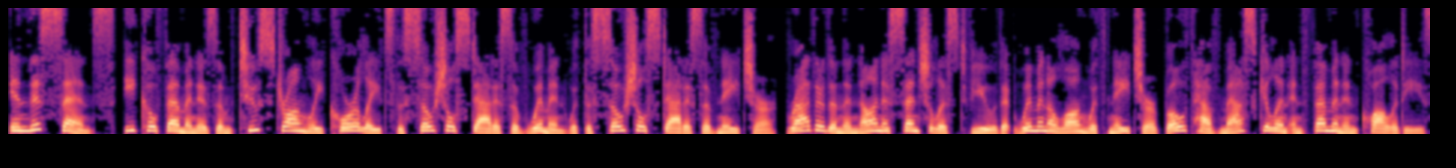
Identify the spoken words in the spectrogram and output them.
In this sense, ecofeminism too strongly correlates the social status of women with the social status of nature, rather than the non-essentialist view that women along with nature both have masculine and feminine qualities,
